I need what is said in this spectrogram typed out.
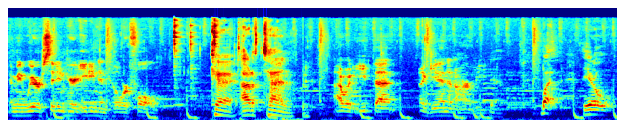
I mean, we were sitting here eating until we're full. Okay, out of ten. I would eat that again in a heartbeat. But you know,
